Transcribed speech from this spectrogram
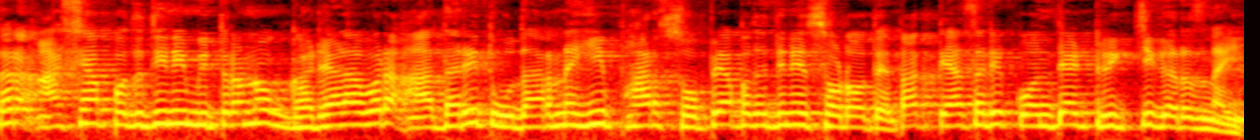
तर अशा पद्धतीने मित्रांनो घड्याळावर आधारित उदाहरणं ही फार सोप्या पद्धतीने सोडवता येतात. त्यासाठी कोणत्या ट्रिकची गरज नाही.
